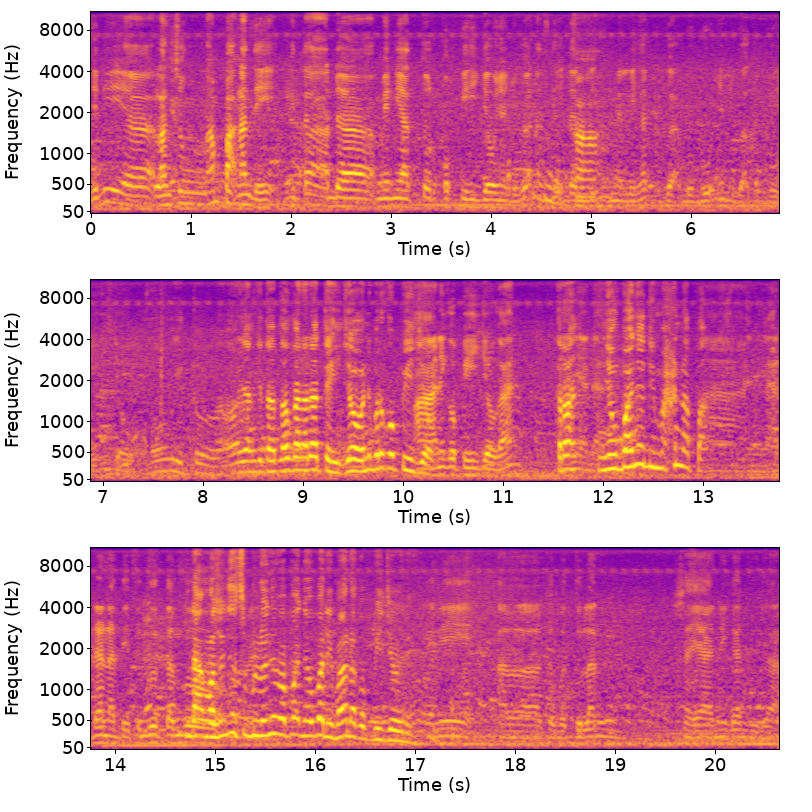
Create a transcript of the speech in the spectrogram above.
Jadi ya langsung nampak nanti kita ada miniatur kopi hijaunya juga nanti dan Ah. melihat juga bubuknya juga kopi hijau. Oh gitu. Oh, yang kita tahu kan ada teh hijau, ini baru kopi hijau. Ah, ini kopi hijau kan? Terus nyobanya di mana Pak? Ah, ini ada nanti tunggu tunggu. Nggak, maksudnya sebelumnya Bapak nyoba di mana kopi hijau ini? Ini eh, kebetulan saya ini kan juga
